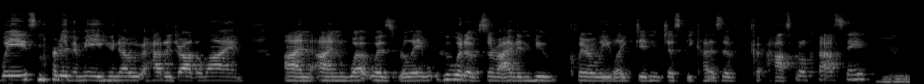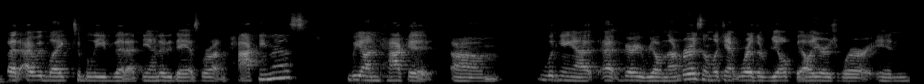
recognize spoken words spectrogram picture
way smarter than me who know how to draw the line on on what was really who would have survived and who clearly like didn't just because of hospital capacity mm-hmm. but i would like to believe that at the end of the day as we're unpacking this we unpack it um, looking at at very real numbers and looking at where the real failures were in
